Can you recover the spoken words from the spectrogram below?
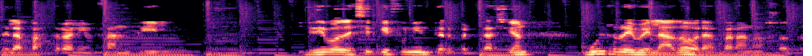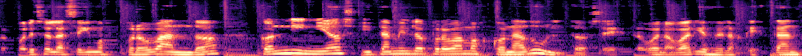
de la pastoral infantil. Y debo decir que fue una interpretación muy reveladora para nosotros. Por eso la seguimos probando con niños y también lo probamos con adultos esto. Bueno, varios de los que están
